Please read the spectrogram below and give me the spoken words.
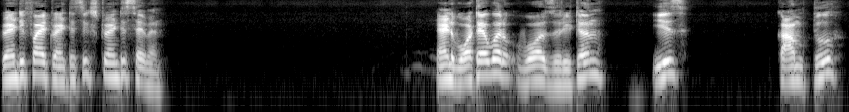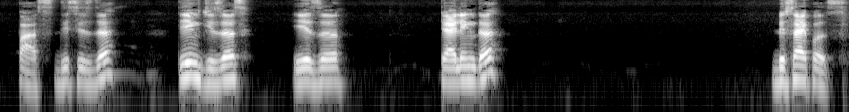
25, 26, 27. And whatever was written is come to pass. This is the thing Jesus is uh, telling the disciples.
